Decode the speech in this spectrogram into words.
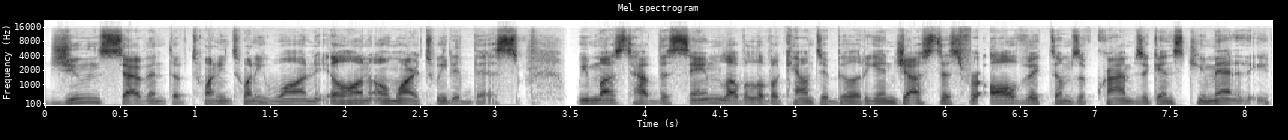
June 7th of 2021, Ilhan Omar tweeted this We must have the same level of accountability and justice for all victims of crimes against humanity.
